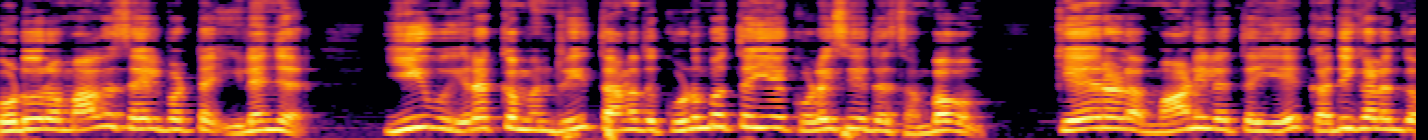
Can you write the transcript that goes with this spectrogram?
கொடூரமாக செயல்பட்ட இளைஞர் ஈவு இரக்கமின்றி தனது குடும்பத்தையே கொலை செய்த சம்பவம் கேரள மாநிலத்தையே கதிகலங்க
